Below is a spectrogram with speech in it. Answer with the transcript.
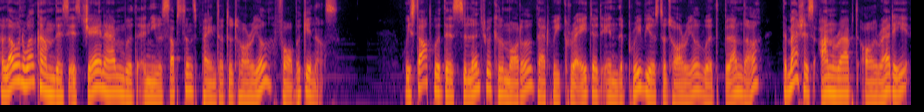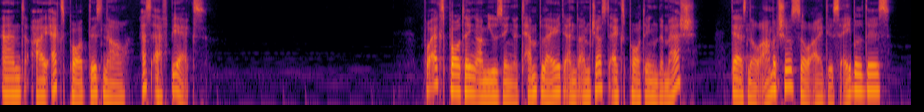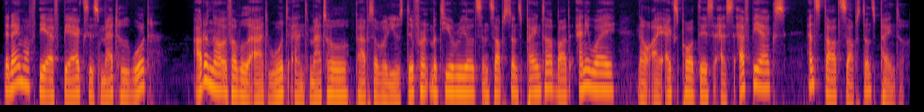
Hello and welcome, this is Jayanam with a new Substance Painter tutorial for beginners. We start with this cylindrical model that we created in the previous tutorial with Blender. The mesh is unwrapped already and I export this now as FBX. For exporting I'm using a template and I'm just exporting the mesh. There's no armature so I disable this. The name of the FBX is Metal Wood I don't know if I will add wood and metal, perhaps I will use different materials in Substance Painter, but anyway, now I export this as FBX and start Substance Painter.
